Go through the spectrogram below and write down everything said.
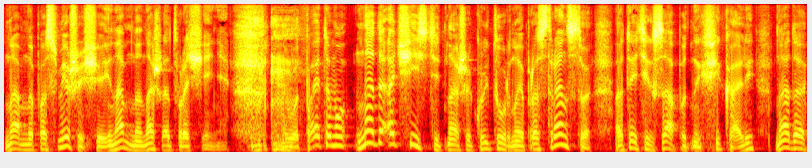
нам на посмешище и нам на наше отвращение. Вот. Поэтому надо очистить наше культурное пространство от этих западных фекалий. Надо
